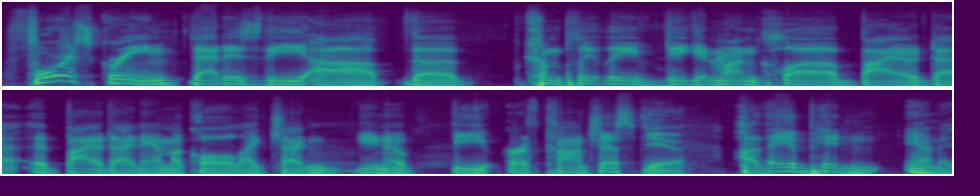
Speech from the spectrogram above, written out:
Forest Green, that is the uh, the completely vegan run club, bio biodynamical, like trying you know be earth conscious. Yeah. uh, they have been in a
